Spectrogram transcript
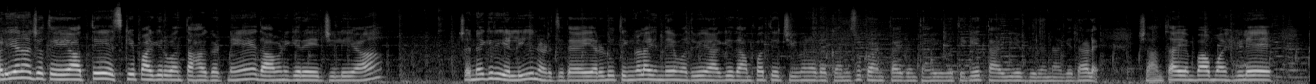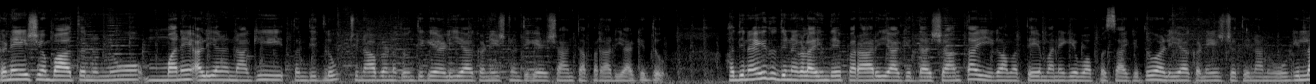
ಅಳಿಯನ ಜೊತೆ ಅತ್ತೆ ಎಸ್ಕೇಪ್ ಆಗಿರುವಂತಹ ಘಟನೆ ದಾವಣಗೆರೆ ಜಿಲ್ಲೆಯ ಚನ್ನಗಿರಿಯಲ್ಲಿ ನಡೆದಿದೆ. ಎರಡು ತಿಂಗಳ ಹಿಂದೆ ಮದುವೆಯಾಗಿ ದಾಂಪತ್ಯ ಜೀವನದ ಕನಸು ಕಾಣ್ತಾ ಇದ್ದಂತಹ ಯುವತಿಗೆ ತಾಯಿಯೇ ವಿಲನಾಗಿದ್ದಾಳೆ. ಶಾಂತಾ ಎಂಬ ಮಹಿಳೆ, ಗಣೇಶ್ ಎಂಬ ಆತನನ್ನು ಮನೆ ಅಳಿಯನನ್ನಾಗಿ ತಂದಿದ್ಲು. ಚಿನ್ನಾಭರಣದೊಂದಿಗೆ ಅಳಿಯ ಗಣೇಶ್ನೊಂದಿಗೆ ಶಾಂತ ಪರಾರಿಯಾಗಿದ್ದು, ಹದಿನೈದು ದಿನಗಳ ಹಿಂದೆ ಪರಾರಿಯಾಗಿದ್ದ ಶಾಂತ ಈಗ ಮತ್ತೆ ಮನೆಗೆ ವಾಪಸ್ಸಾಗಿದ್ದು, ಅಳಿಯ ಗಣೇಶ್ ಜೊತೆ ನಾನು ಹೋಗಿಲ್ಲ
